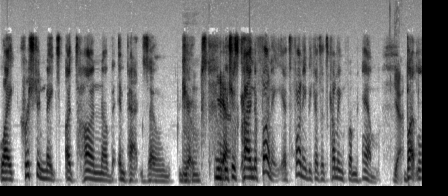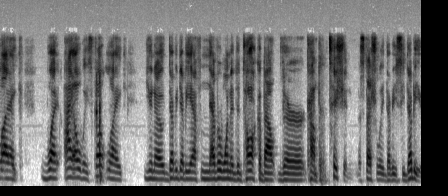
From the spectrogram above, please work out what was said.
like christian makes a ton of impact zone jokes yeah. which is kind of funny. It's funny because it's coming from him. Yeah. but like what i always felt like you know wwf never wanted to talk about their competition especially wcw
